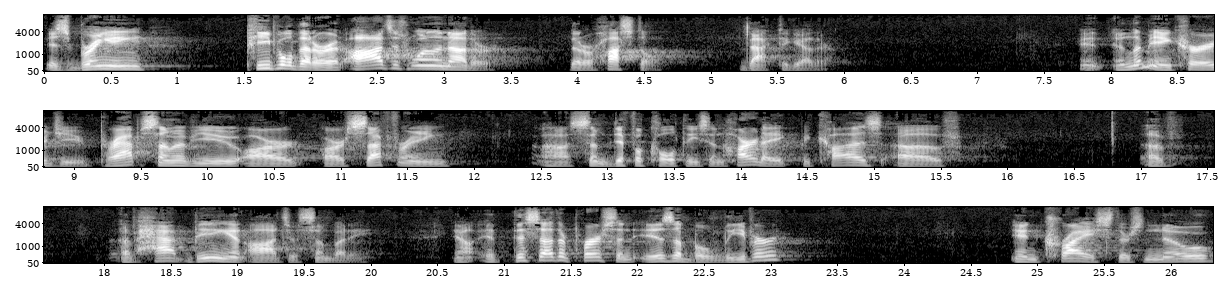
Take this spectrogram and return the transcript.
is bringing people that are at odds with one another, that are hostile, back together. And, and let me encourage you perhaps some of you are, are suffering uh, some difficulties and heartache because of, of, of ha- being at odds with somebody. Now, if this other person is a believer in Christ, there's no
